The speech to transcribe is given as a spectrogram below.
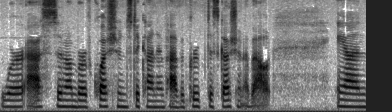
were asked a number of questions to kind of have a group discussion about. And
